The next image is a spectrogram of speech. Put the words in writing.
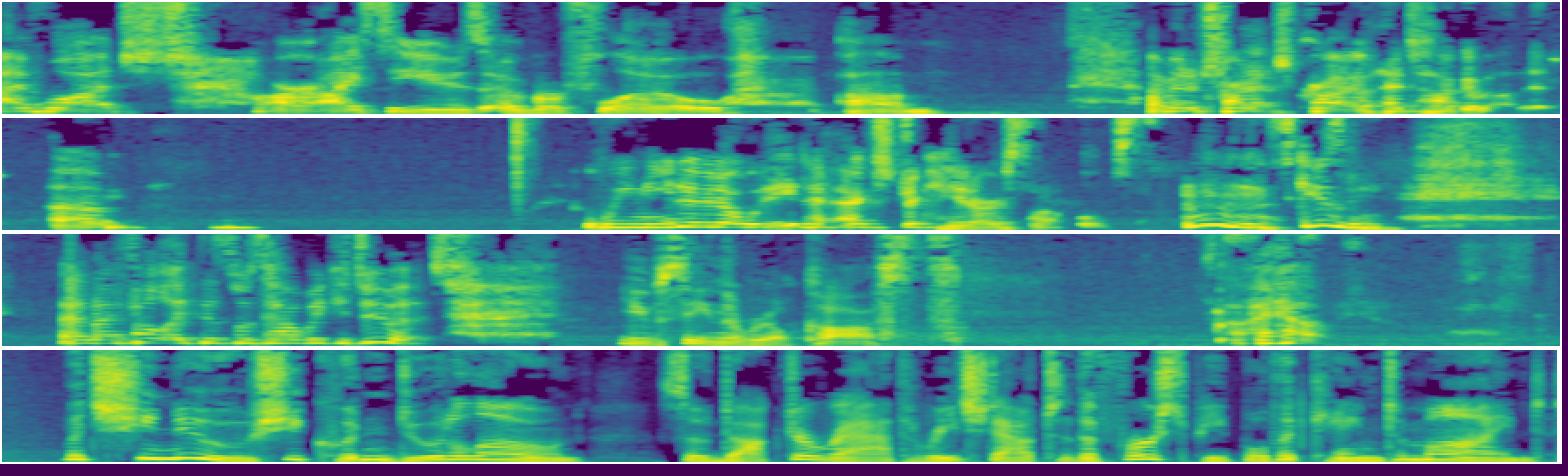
I've watched our ICUs overflow um, I'm going to try not to cry when I talk about it. Um, we needed a way to extricate ourselves. Excuse me. And I felt like this was how we could do it. You've seen the real costs. I have. But she knew she couldn't do it alone. So Dr. Rath reached out to the first people that came to mind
